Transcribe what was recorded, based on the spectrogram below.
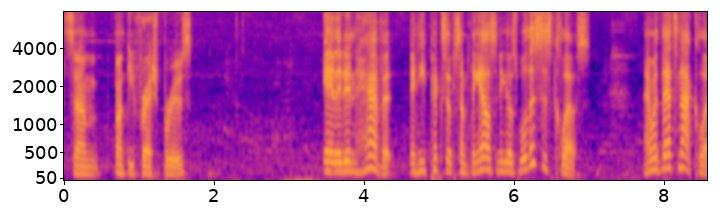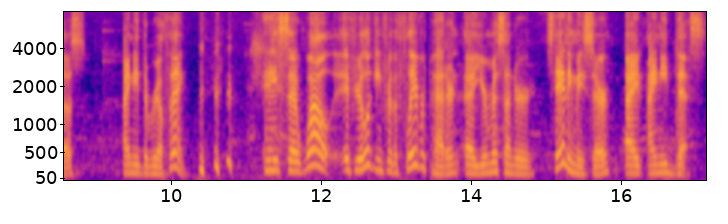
some funky fresh brews and they didn't have it and he picks up something else and he goes well this is close i went that's not close i need the real thing And he said, "Well, if you're looking for the flavor pattern, uh, you're misunderstanding me, sir. I I need this.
